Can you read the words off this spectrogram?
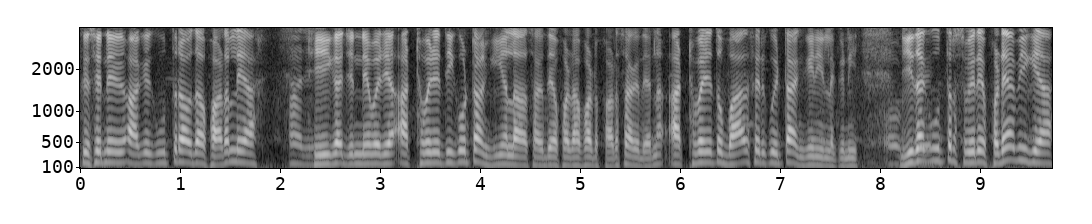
ਕਿਸੇ ਨੇ ਆ ਕੇ ਕਬੂਤਰ ਆਪਦਾ ਫੜ ਲਿਆ ਠੀਕ ਆ ਜਿੰਨੇ ਵਜੇ 8 ਵਜੇ ਤੱਕ ਉਹ ਢਾਂਗੀਆਂ ਲਾ ਸਕਦੇ ਆ ਫਟਾਫਟ ਫੜ ਸਕਦੇ ਆ ਨਾ। 8 ਵਜੇ ਤੋਂ ਬਾਅਦ ਫਿਰ ਕੋਈ ਢਾਂਗੀ ਨਹੀਂ ਲੱਗਣੀ। ਜਿਹਦਾ ਕਬੂਤਰ ਸਵੇਰੇ ਫੜਿਆ ਵੀ ਗਿਆ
